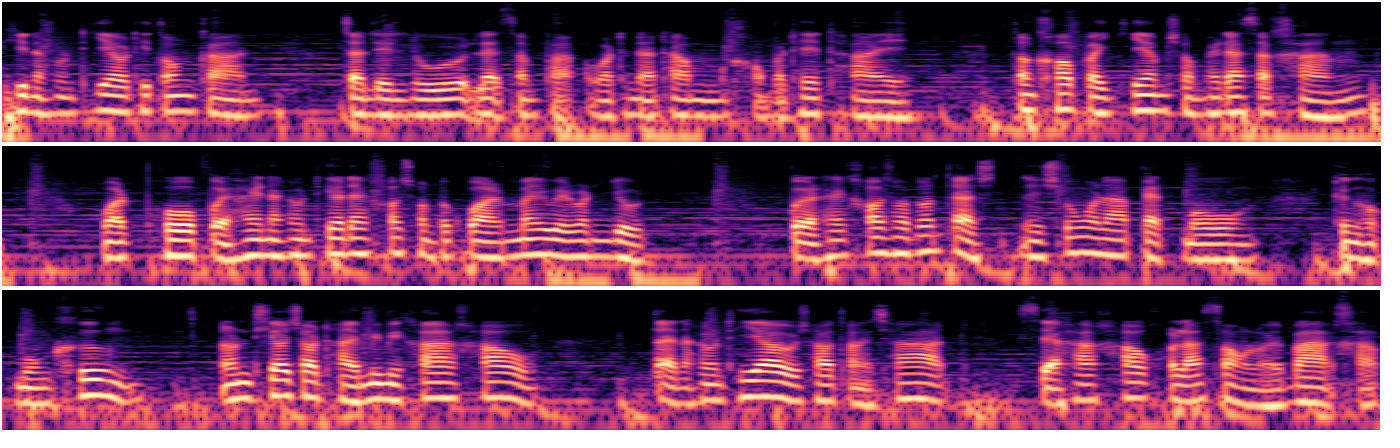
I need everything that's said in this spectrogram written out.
ที่นักท่องเที่ยวที่ต้องการจะเรียนรู้และสัมผัสวัฒนธรรมของประเทศไทย ต้องเข้าไปเยี่ยมชมให้ได้สักครั้ง วัดโพเปิดให้นักท่องเที่ยวได้เข้าชมทุกวันไม่เว้นวันหยุด เปิดให้เข้าชมตั้งแต่ในช่วงเวลา 8 โมงถึง 6 โมงครึ่ง นักท่องเที่ยวชาวไทยไม่มีค่าเข้า แต่นักท่องเที่ยวชาวต่างชาติ เสียค่าเข้าคนละ 200 บาทครับ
